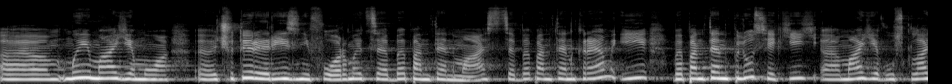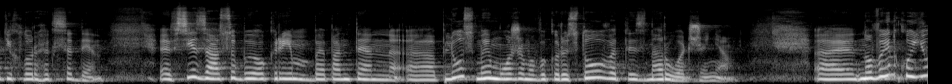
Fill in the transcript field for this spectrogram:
Е, Ми маємо чотири різні форми: це бепантен мазь, це бепантен крем і бепантен плюс, який має у складі хлоргексидин. Всі засоби, окрім Бепантен плюс, ми можемо використовувати з народження. Е, Новинкою,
